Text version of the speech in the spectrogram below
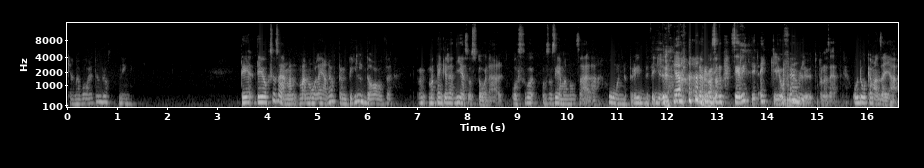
kan ha varit en brottning. Det, det är också så här, man, man målar gärna upp en bild av man tänker sig att Jesus står där och så, och så ser man någon så här hornprydd figur. Ja. Någon som ser riktigt äcklig och ful ut på något sätt. Och då kan man säga,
